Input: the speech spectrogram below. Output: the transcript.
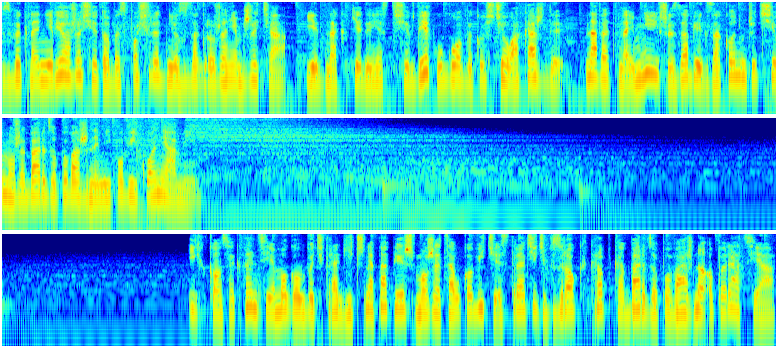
Zwykle nie wiąże się to bezpośrednio z zagrożeniem życia, jednak kiedy jest się w wieku głowy kościoła każdy, nawet najmniejszy zabieg zakończyć się może bardzo poważnymi powikłaniami. Ich konsekwencje mogą być tragiczne. Papież może całkowicie stracić wzrok. Bardzo poważna operacja,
